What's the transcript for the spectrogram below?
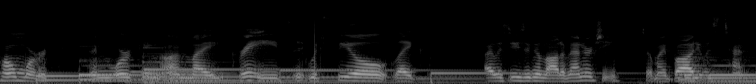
homework and working on my grades, it would feel like I was using a lot of energy. So my body was tense.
